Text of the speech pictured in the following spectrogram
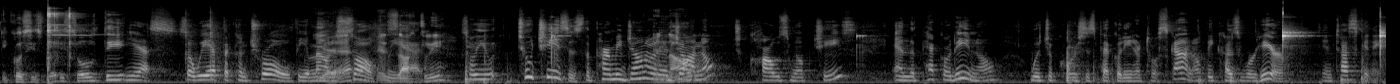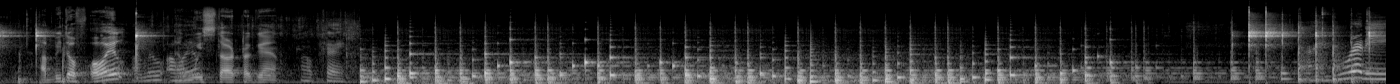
because it's very salty. Yes, so we have to control the amount of Yeah, salt exactly. we add. So you two cheeses, the Parmigiano And Reggiano, cow's milk cheese, and the pecorino, which of course is pecorino toscano because we're here in Tuscany. A bit of oil, A little and we start again. Okay. I'm ready.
